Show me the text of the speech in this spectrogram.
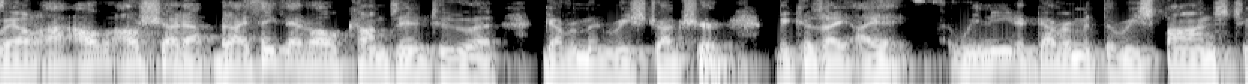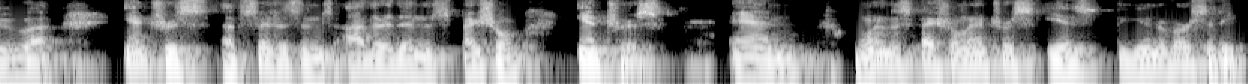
Well, I'll, I'll shut up, but I think that all comes into uh, government restructure because I, I, we need a government that responds to uh, interests of citizens other than the special interests. And one of the special interests is the university.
